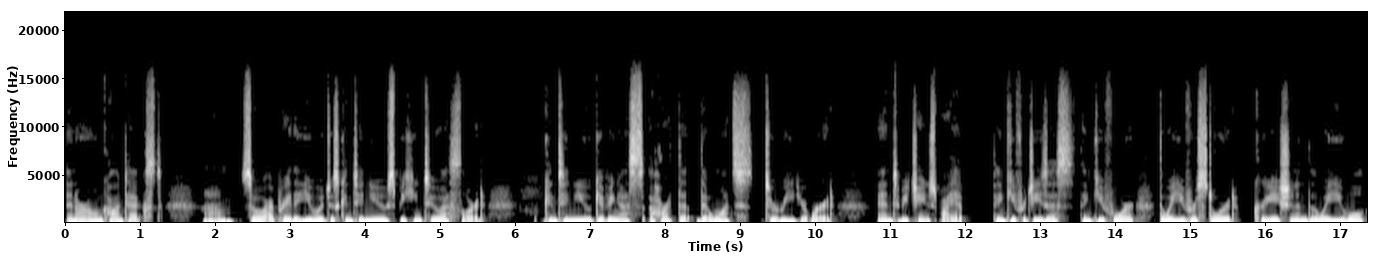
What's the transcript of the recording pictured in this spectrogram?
in our own context. Um, so I pray that you would just continue speaking to us, Lord. Continue giving us a heart that, that wants to read your word and to be changed by it. Thank you for Jesus. Thank you for the way you've restored creation and the way you will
